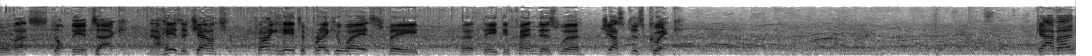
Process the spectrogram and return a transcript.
Oh, that's stopped the attack. Now here's a chance, trying here to break away at speed, but the defenders were just as quick. Gavin.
